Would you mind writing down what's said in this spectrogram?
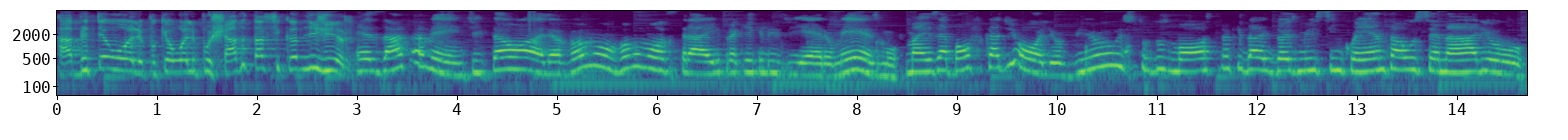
Abre teu olho, porque o olho puxado tá ficando ligeiro. Exatamente. Então, olha, vamos, vamos mostrar aí para que, que eles vieram mesmo, mas é bom ficar de olho, viu? Estudos mostram que daí 2050 o cenário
